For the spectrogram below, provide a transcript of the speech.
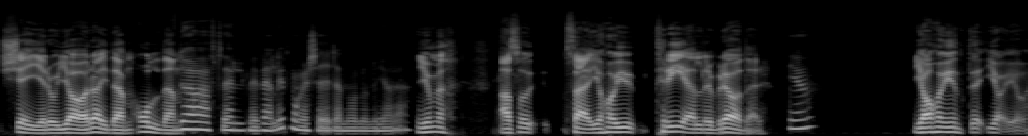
tjejer att göra i den åldern. Du har haft väl med väldigt många tjejer i den åldern att göra. Jo, men, alltså, så här, jag har ju tre äldre bröder. Ja. Jag har ju inte... Jag, jag,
